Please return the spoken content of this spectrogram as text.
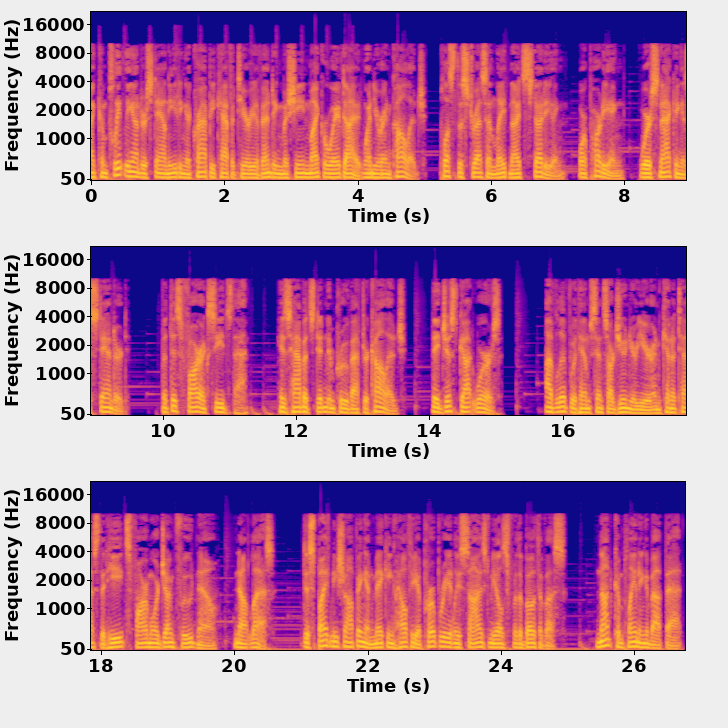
I completely understand eating a crappy cafeteria vending machine microwave diet when you're in college plus the stress and late nights studying, or partying, where snacking is standard. But this far exceeds that. His habits didn't improve after college. They just got worse. I've lived with him since our junior year and can attest that he eats far more junk food now, not less. Despite me shopping and making healthy appropriately sized meals for the both of us. Not complaining about that,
